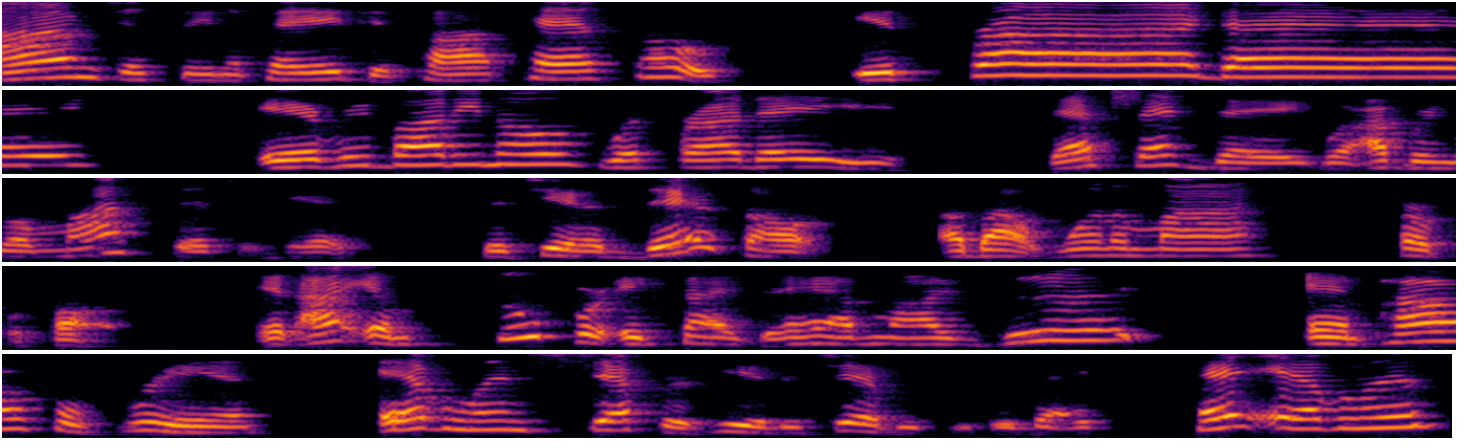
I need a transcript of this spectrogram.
I'm Justina Page, a podcast host. It's Friday. Everybody knows what Friday is. That's that day where I bring on my special guests to share their thoughts about one of my purple thoughts. And I am super excited to have my good and powerful friend, Evelyn Shepherd, here to share with you today. Hey, Evelyn.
